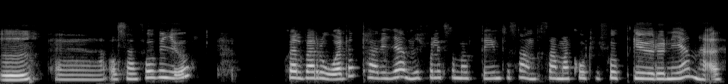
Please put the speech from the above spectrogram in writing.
Mm. Eh, och sen får vi ju upp själva rådet här igen. Vi får liksom upp det intressant, samma kort, vi får upp gurun igen här.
